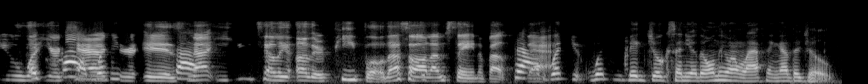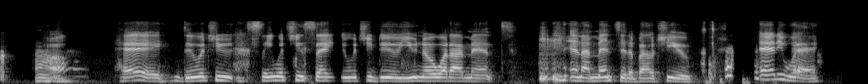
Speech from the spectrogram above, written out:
you what your when you- character is, sad. not you telling other people. That's all I'm saying about that. when you when you make jokes and you're the only one laughing at the joke. Mm. Oh, hey, do what you say, what you say, do what you do. You know what I meant, and I meant it about you. Anyway,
